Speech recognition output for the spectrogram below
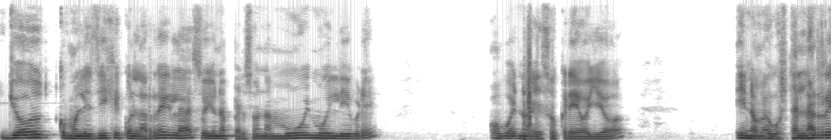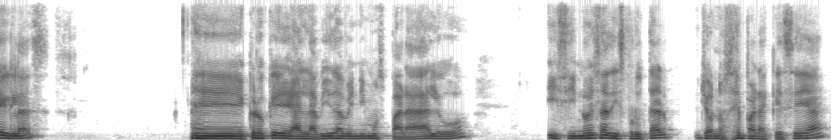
yo, como les dije con las reglas, soy una persona muy, muy libre, o bueno, eso creo yo, y no me gustan las reglas. Eh, creo que a la vida venimos para algo y si no es a disfrutar, yo no sé para qué sea.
